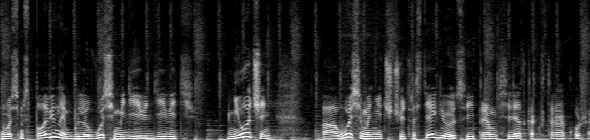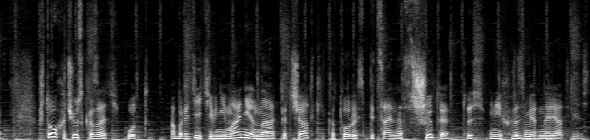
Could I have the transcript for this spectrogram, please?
8,5, было 8,9. 9 не очень, а 8 они чуть-чуть растягиваются и прям сидят как вторая кожа. Что хочу сказать. Вот обратите внимание на перчатки, которые специально сшиты, то есть у них размерный ряд есть,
